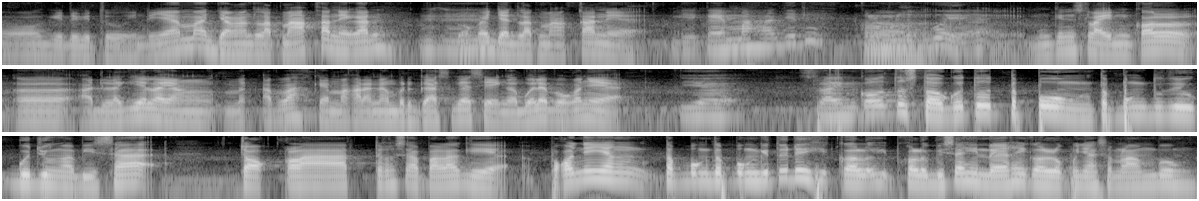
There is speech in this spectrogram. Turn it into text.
Oh, gitu-gitu. Intinya mah jangan telat makan ya kan? Pokoknya jangan telat makan ya. Ya kemah aja deh, kalau menurut gue ya. Mungkin selain kol eh, ada lagi lah yang apa kayak makanan yang bergas-gas ya nggak boleh pokoknya ya. Iya. Selain kol tuh setahu gue tuh tepung. Tepung tuh gue juga nggak bisa. Coklat, terus apa lagi ya? Pokoknya yang tepung-tepung gitu deh. Kalau kalau bisa hindari kalau lu punya asam lambung.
